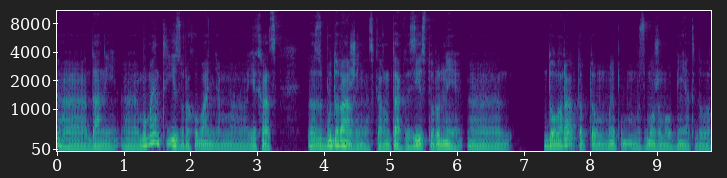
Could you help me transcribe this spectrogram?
е, даний е, момент, і з урахуванням е, якраз збудораження, скажімо так, зі сторони е, долара, тобто ми зможемо обміняти долар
